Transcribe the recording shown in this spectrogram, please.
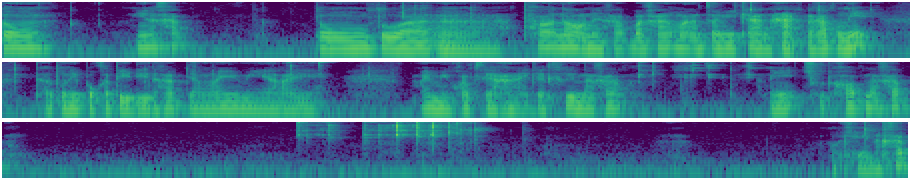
ตรงนี้นะครับ ตรงตัวอ่าท่อนอกนะครับ บางครั้งมันจะมีการหักนะครับ ตรงนี้แต่ตัวนี้ปกติดีนะครับ ยังไม่มีอะไร ไม่มีความเสียหายเกิดขึ้นนะครับนนี้ชุดฮอปนะครับ โอเคนะครับ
